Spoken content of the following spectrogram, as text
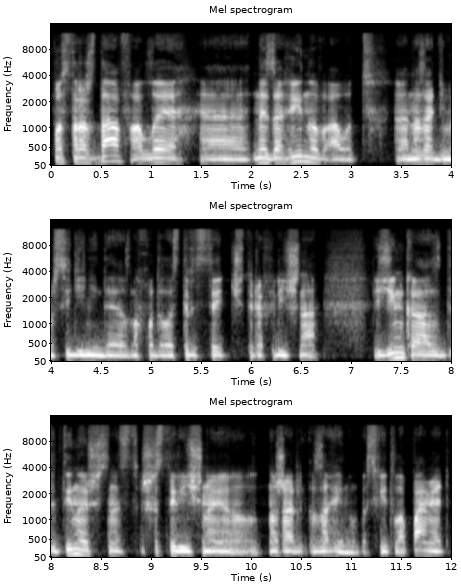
постраждав, але е, не загинув. А от е, на задньому сидінні, де знаходилась 34-річна жінка з дитиною 16-річною, на жаль, загинула. Світла пам'ять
